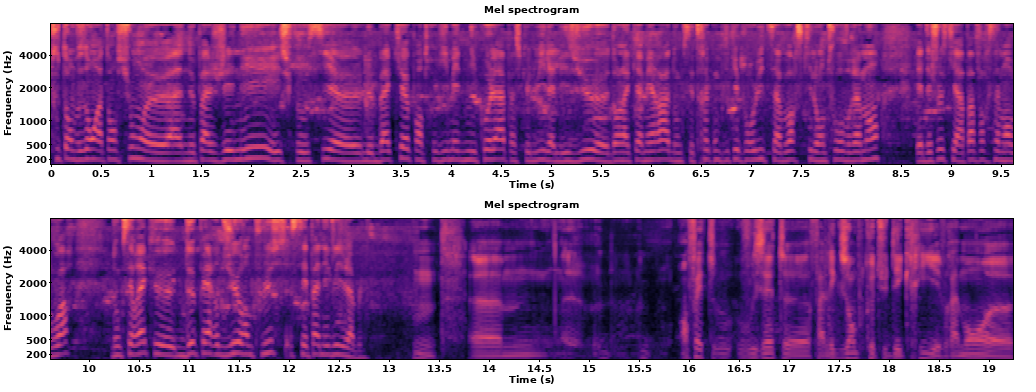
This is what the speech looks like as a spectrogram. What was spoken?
tout en faisant attention à ne pas gêner. Et je fais aussi le backup entre guillemets de Nicolas parce que lui il a les yeux dans la caméra, donc c'est très compliqué pour lui de savoir ce qui l'entoure vraiment. Il y a des choses qu'il va pas forcément voir. Donc c'est vrai que deux paires d'yeux en plus, c'est pas négligeable. Hmm. Euh, en fait, vous êtes, euh, enfin, l'exemple que tu décris est vraiment euh,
